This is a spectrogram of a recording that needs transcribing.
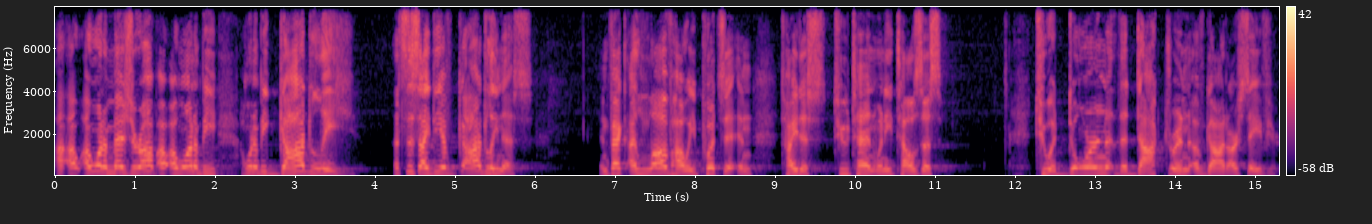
I, I, I want to measure up. I, I want to be, I want to be godly. That's this idea of godliness. In fact, I love how he puts it in Titus 2:10 when he tells us to adorn the doctrine of God our Savior,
